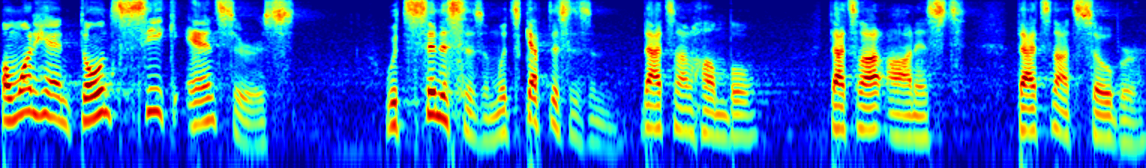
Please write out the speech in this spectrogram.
On one hand, don't seek answers with cynicism, with skepticism. That's not humble. That's not honest. That's not sober.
